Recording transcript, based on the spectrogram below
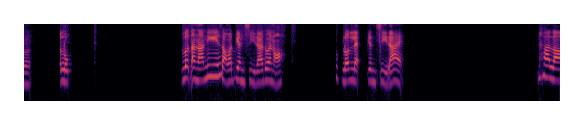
อ ลกรถอันนั้นนี่สามารถเปลี่ยนสีได้ด้วยเนาะทุกรถแหละเปลี่ยนสีได้ ถ้าเรา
